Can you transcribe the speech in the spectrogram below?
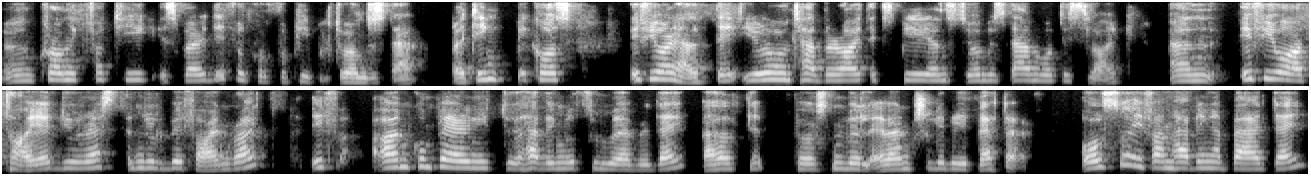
and chronic fatigue is very difficult for people to understand. I think because if you are healthy, you don't have the right experience to understand what it's like. And if you are tired, you rest and you'll be fine, right? If I'm comparing it to having the flu every day, a healthy person will eventually be better. Also, if I'm having a bad day,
